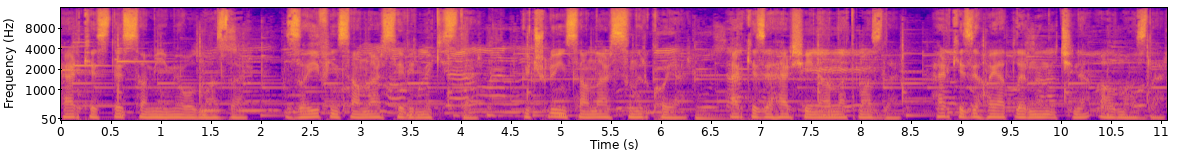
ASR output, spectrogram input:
Herkesle samimi olmazlar. Zayıf insanlar sevilmek ister. Güçlü insanlar sınır koyar. Herkese her şeyini anlatmazlar. Herkesi hayatlarının içine almazlar.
